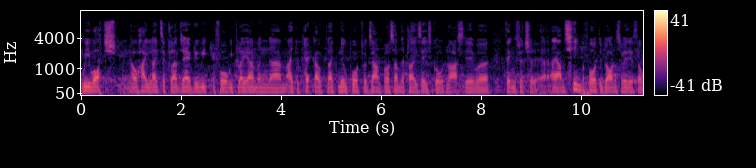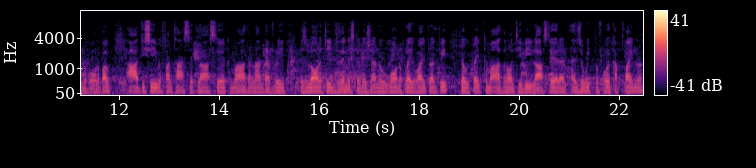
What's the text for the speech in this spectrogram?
we watch you know highlights of clubs every week before we play them and um, I could pick out like Newport for example some of the tries they scored last year were things which uh, I haven't seen before to be honest with you throwing the ball about. RGC were fantastic last year. Carmarthen Llandovery there's a lot of teams within this division. Who want to play wide rugby. You know we played Carmarthen on TV last year and as a week before the cup final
